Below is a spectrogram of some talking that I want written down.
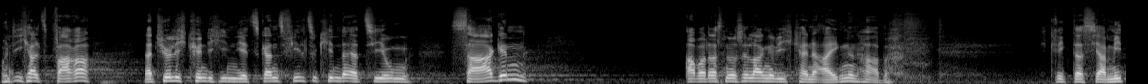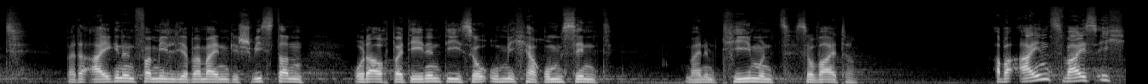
Und ich als Pfarrer, natürlich könnte ich Ihnen jetzt ganz viel zu Kindererziehung sagen, aber das nur so lange, wie ich keine eigenen habe. Ich kriege das ja mit bei der eigenen Familie, bei meinen Geschwistern oder auch bei denen, die so um mich herum sind, meinem Team und so weiter. Aber eins weiß ich,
